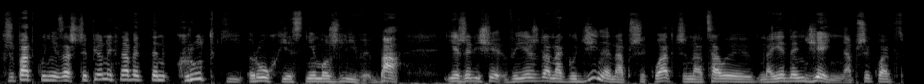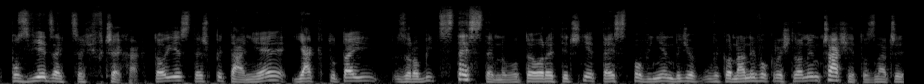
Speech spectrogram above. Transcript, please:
w przypadku niezaszczepionych nawet ten krótki ruch jest niemożliwy. Ba, jeżeli się wyjeżdża na godzinę na przykład, czy na cały, na jeden dzień, na przykład pozwiedzać coś w Czechach, to jest też pytanie, jak tutaj zrobić z testem, no bo teoretycznie test powinien być wykonany w określonym czasie, to znaczy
